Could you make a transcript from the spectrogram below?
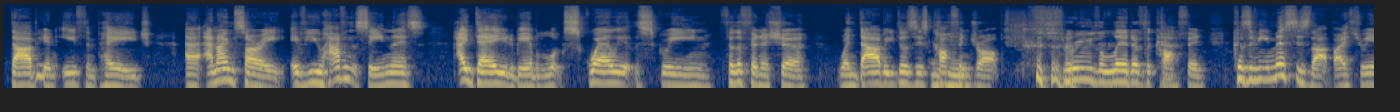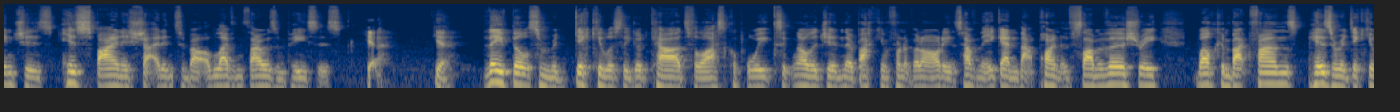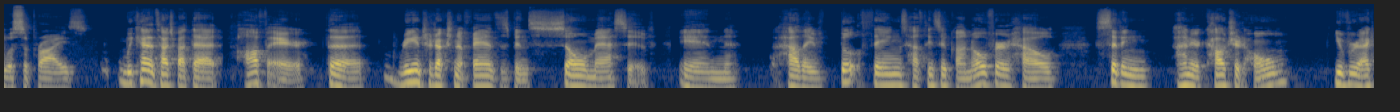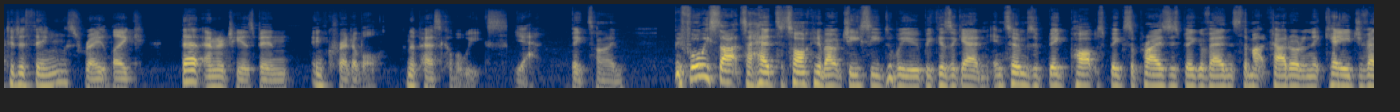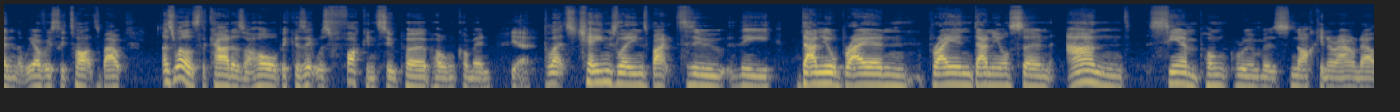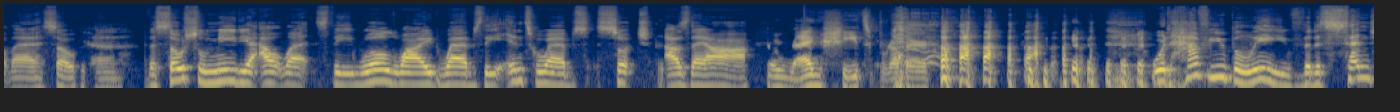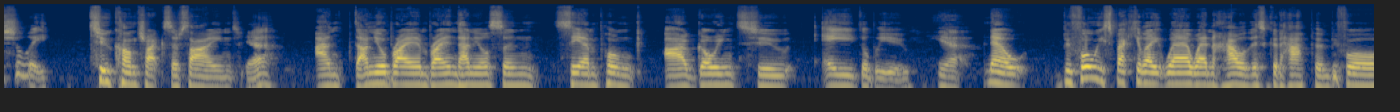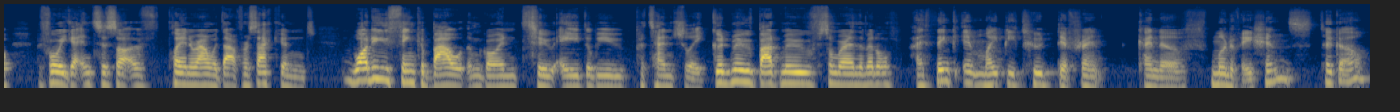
Darby and Ethan Page. Uh, and I'm sorry, if you haven't seen this, I dare you to be able to look squarely at the screen for the finisher when Darby does his coffin mm-hmm. drop through the lid of the coffin. Because if he misses that by three inches, his spine is shattered into about 11,000 pieces. Yeah. Yeah. They've built some ridiculously good cards for the last couple of weeks, acknowledging they're back in front of an audience, haven't they? Again, that point of Slammiversary. Welcome back, fans. Here's a ridiculous surprise. we kind of talked about that off air. The reintroduction of fans has been so massive in how they've built things, how things have gone over, how sitting on your couch at home, you've reacted to things, right? Like that energy has been incredible in the past couple weeks. Yeah, big time. Before we start to head to talking about GCW, because again, in terms of big pops, big surprises, big events, the Matt Cardona and Nick Gage event that we obviously talked about, as well as the card as a whole, because it was fucking superb homecoming. Yeah. Let's change lanes back to the Daniel Bryan, Brian Danielson, and CM Punk rumors knocking around out there. So Yeah. the social media outlets, the worldwide webs, the interwebs, such as they are, The rag sheets, brother. would have you believe that essentially two contracts are signed yeah. And Daniel Bryan, Brian Danielson, CM Punk are going to AEW. Yeah. Now, before we speculate where, when, how this could happen, before before we get into sort of playing around with that for a second, what do you think about them going to AEW potentially? Good move, bad move, somewhere in the middle? I think it might be two different kind of motivations to go.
